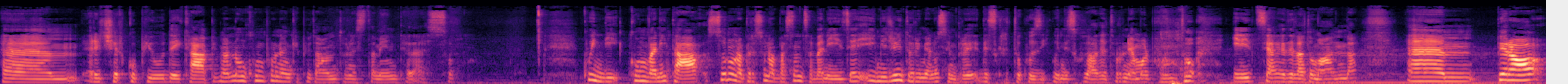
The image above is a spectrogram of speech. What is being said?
Um, ricerco più dei capi, ma non compro neanche più tanto, onestamente, adesso. Quindi con vanità sono una persona abbastanza vanese e i miei genitori mi hanno sempre descritto così, quindi scusate, torniamo al punto iniziale della domanda. Um, però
